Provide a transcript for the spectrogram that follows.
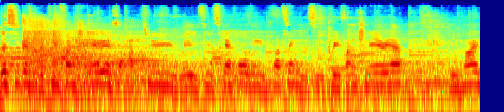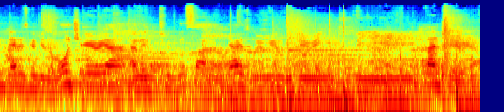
This is going to be the pre-function area, so up to where you see the scaffolding and trussing, this is the pre-function area. Behind that is going to be the launch area, and then to this side over here is where we're going to be doing the lunch area.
